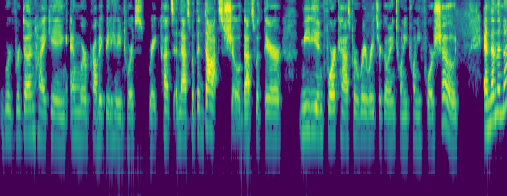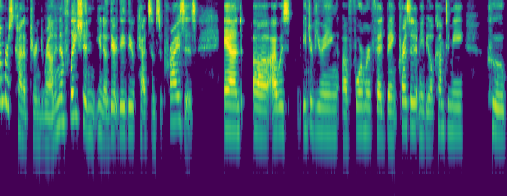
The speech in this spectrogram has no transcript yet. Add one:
we're we're done hiking and we're probably be heading towards rate cuts, and that's what the dots showed. That's what their median forecast for where rates are going 2024 showed, and then the numbers kind of turned around, and inflation, you know, they they, they had some surprises. And uh, I was interviewing a former Fed bank president. Maybe it'll come to me who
